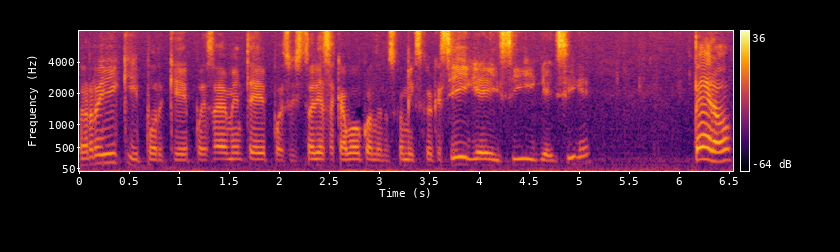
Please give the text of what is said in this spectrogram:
Rick y porque pues obviamente pues su historia se acabó cuando en los cómics creo que sigue y sigue y sigue. Pero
